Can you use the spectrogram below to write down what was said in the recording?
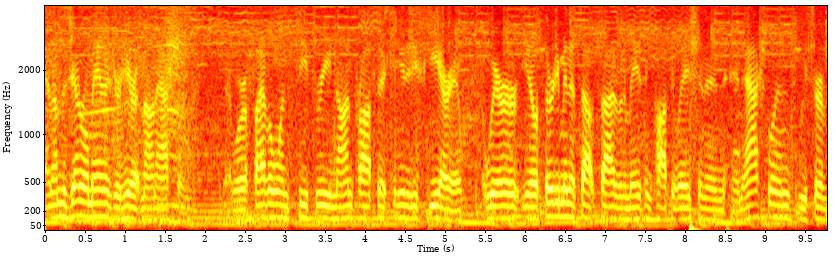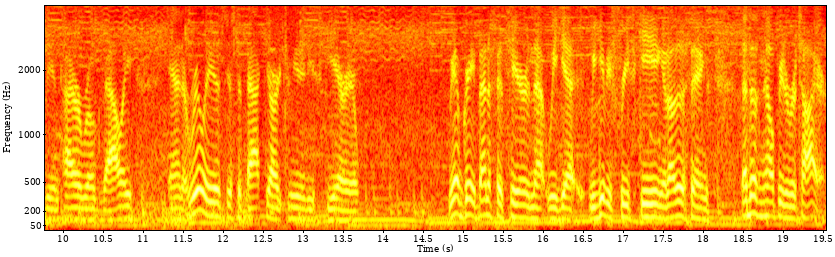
and I'm the general manager here at Mount Ashland. We're a 501c3 nonprofit community ski area. We're, you know, 30 minutes outside of an amazing population in, in Ashland. We serve the entire Rogue Valley, and it really is just a backyard community ski area. We have great benefits here in that we get, we give you free skiing and other things. That doesn't help you to retire.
